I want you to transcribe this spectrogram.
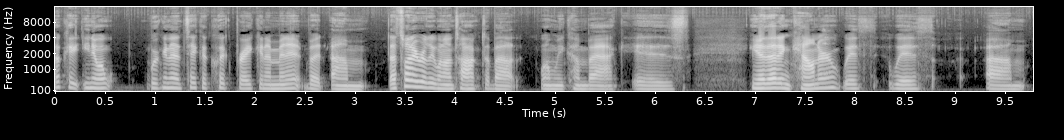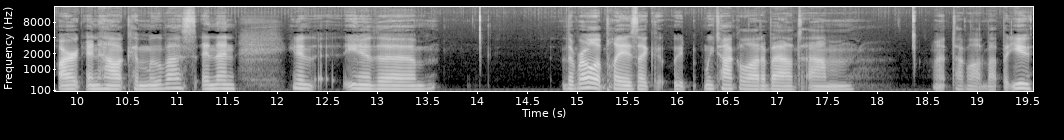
Okay, you know, we're going to take a quick break in a minute, but um, that's what I really want to talk about when we come back is, you know, that encounter with with um, art and how it can move us, and then, you know, you know the the role it plays. Like we we talk a lot about. Um, not talk a lot about, but you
